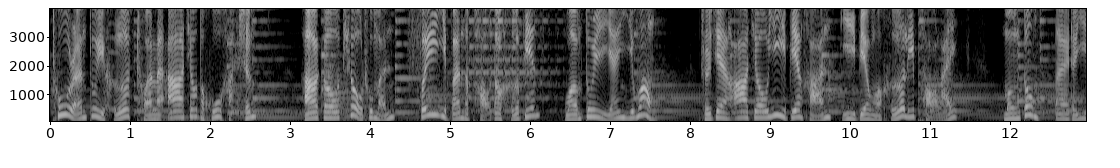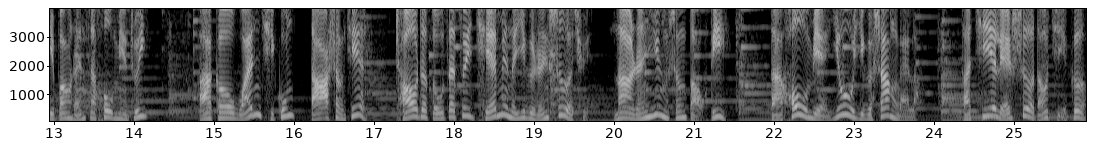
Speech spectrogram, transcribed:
突然对河传来阿娇的呼喊声。阿高跳出门，飞一般的跑到河边，往对岩一望，只见阿娇一边喊一边往河里跑来，猛洞带着一帮人在后面追。阿高挽起弓，搭上箭，朝着走在最前面的一个人射去，那人应声倒地，但后面又一个上来了，他接连射倒几个，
